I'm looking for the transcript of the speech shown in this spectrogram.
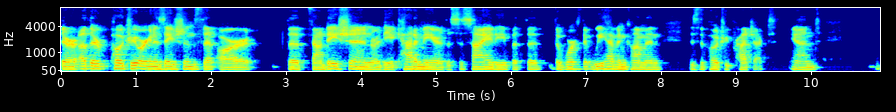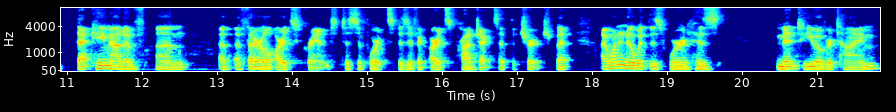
there are other poetry organizations that are the foundation or the academy or the society, but the the work that we have in common is the poetry project, and that came out of um, a, a federal arts grant to support specific arts projects at the church, but I want to know what this word has meant to you over time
